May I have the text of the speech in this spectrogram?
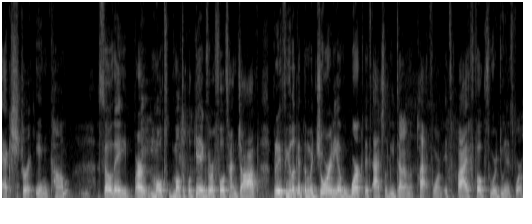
extra income. So they are mul- multiple gigs or a full-time job. But if you look at the majority of work that's actually being done on the platform, it's by folks who are doing this for a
